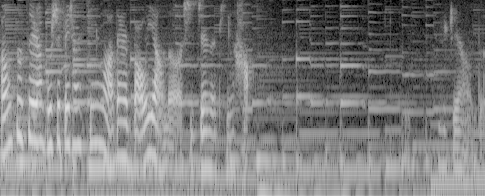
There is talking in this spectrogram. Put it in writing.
房子虽然不是非常新了，但是保养的是真的挺好，就是这样的。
